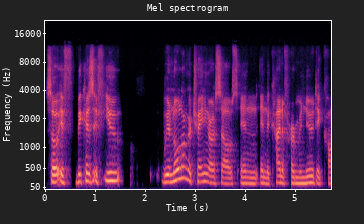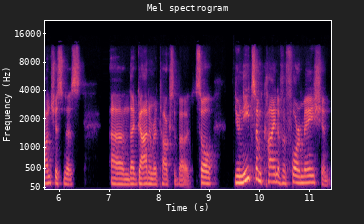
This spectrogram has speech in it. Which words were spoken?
so if because if you we're no longer training ourselves in in the kind of hermeneutic consciousness um, that Gadamer talks about. So you need some kind of a formation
